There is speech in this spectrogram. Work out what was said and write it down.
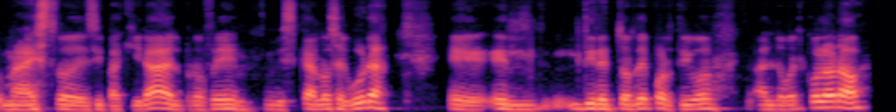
maestro de Zipaquirá, el profe Luis Carlos Segura, eh, el director deportivo Aldover Colorado,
